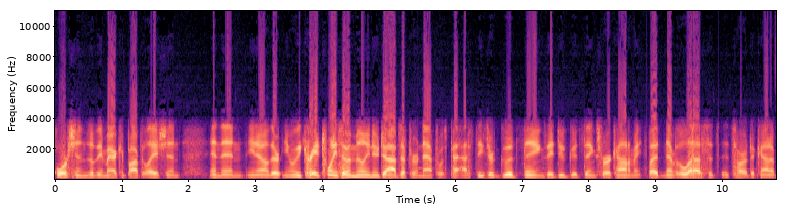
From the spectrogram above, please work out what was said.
portions of the American population and then you know there you know we created 27 million new jobs after NAFTA was passed. These are good things. They do good things for our economy, but nevertheless, it's it's hard to kind of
